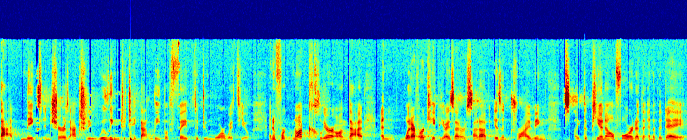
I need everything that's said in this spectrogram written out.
that makes insurers actually willing to take that leap of faith to do more with you. And if we're not clear on that, and whatever KPIs that are set up isn't driving like the P&L forward at the end of the day,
